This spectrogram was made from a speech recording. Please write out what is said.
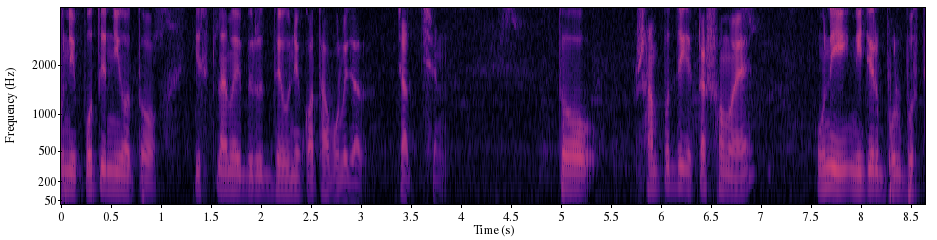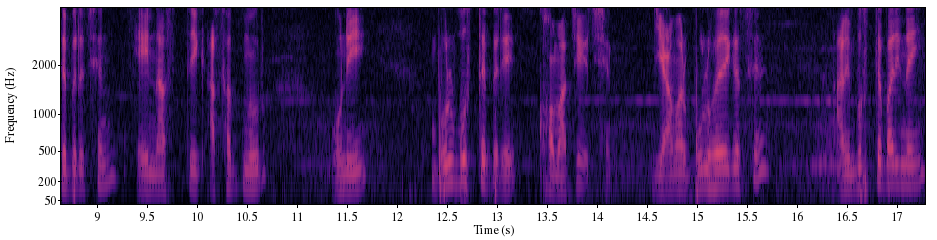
উনি প্রতিনিয়ত ইসলামের বিরুদ্ধে উনি কথা বলে যাচ্ছেন। তো সাম্প্রতিক একটা সময়ে উনি নিজের ভুল বুঝতে পেরেছেন। এই নাস্তিক আসাদ নূর উনি ভুল বুঝতে পেরে ক্ষমা চেয়েছেন যে আমার ভুল হয়ে গেছে, আমি বুঝতে পারি নাই।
